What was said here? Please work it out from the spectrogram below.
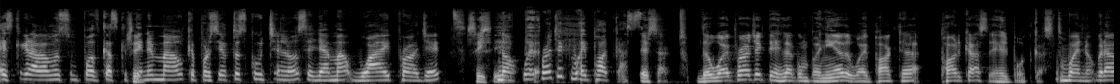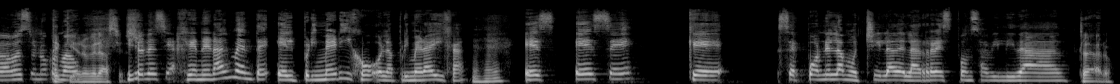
es que grabamos un podcast que Sí. tiene Mao, que por cierto, escúchenlo, se llama Why Project. Sí. No, Why Project, Why Podcast. Exacto. The White Project es la compañía, White Podca- Podcast es el podcast. Bueno, grabamos uno con Te quiero, gracias. Y yo le decía, generalmente el primer hijo o la primera hija es ese que se pone la mochila de la responsabilidad, Claro.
